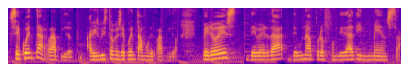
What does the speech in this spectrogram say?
Se cuenta rápido, habéis visto que se cuenta muy rápido, pero es de verdad de una profundidad inmensa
